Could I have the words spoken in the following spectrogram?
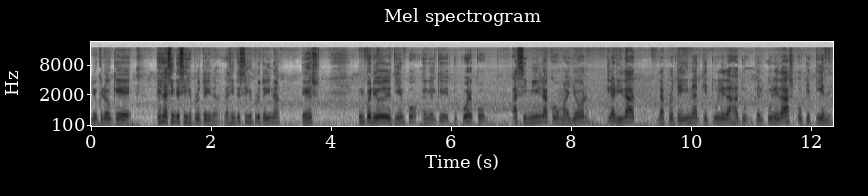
Yo creo que, ¿qué es la síntesis de proteína? La síntesis de proteína es un periodo de tiempo en el que tu cuerpo asimila con mayor claridad la proteína que tú le das, a tu, que tú le das o que tiene.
